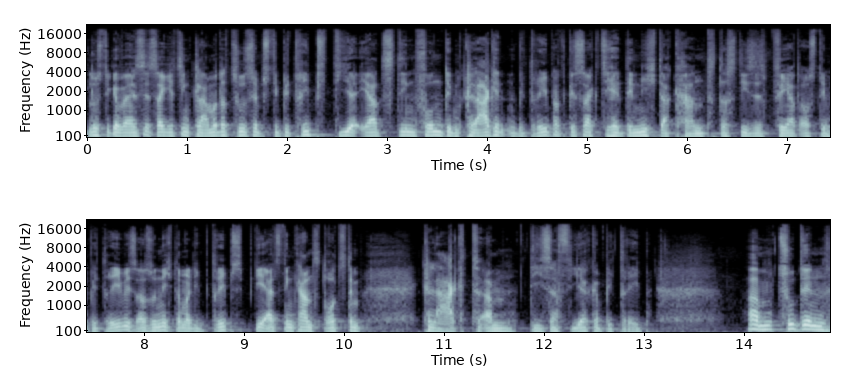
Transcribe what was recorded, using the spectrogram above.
Lustigerweise sage ich jetzt in Klammer dazu, selbst die Betriebstierärztin von dem klagenden Betrieb hat gesagt, sie hätte nicht erkannt, dass dieses Pferd aus dem Betrieb ist. Also nicht einmal die Betriebstierärztin kann es, trotzdem klagt ähm, dieser Viergerbetrieb. Ähm, zu den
